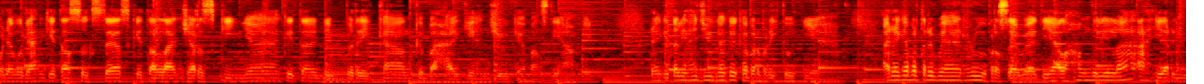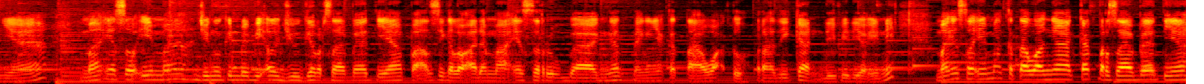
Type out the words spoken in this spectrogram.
Mudah-mudahan kita sukses Kita lancar rezekinya Kita diberikan kebahagiaan juga Pasti. Amin Dan kita lihat juga ke kabar berikutnya. Ada kabar terbaru persahabat. Ya Alhamdulillah akhirnya Mae Soimah jengukin BBL juga persahabat. Ya Pasti kalau ada Mae seru banget. Pengennya ketawa tuh. Perhatikan di video ini. Mae Soimah ketawa ngakak persahabat ya.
